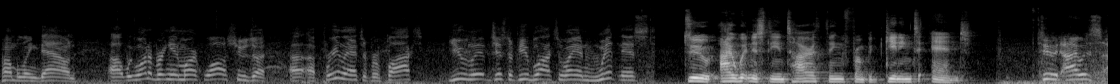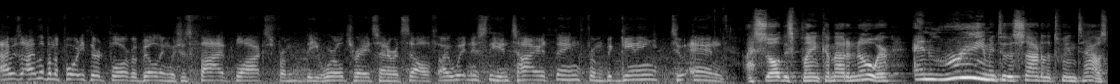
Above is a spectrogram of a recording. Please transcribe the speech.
Tumbling down. Uh, we want to bring in Mark Walsh, who's a, a freelancer for Fox. You live just a few blocks away and witnessed. Dude, I witnessed the entire thing from beginning to end. Dude, I was, I was, I live on the 43rd floor of a building which is five blocks from the World Trade Center itself. I witnessed the entire thing from beginning to end. I saw this plane come out of nowhere and ream into the side of the Twin Towers,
